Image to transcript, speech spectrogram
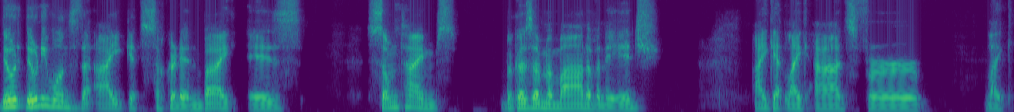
know, The, the only ones that I get suckered in by is sometimes because I'm a man of an age, I get like ads for like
